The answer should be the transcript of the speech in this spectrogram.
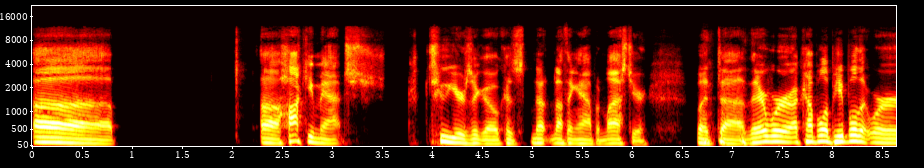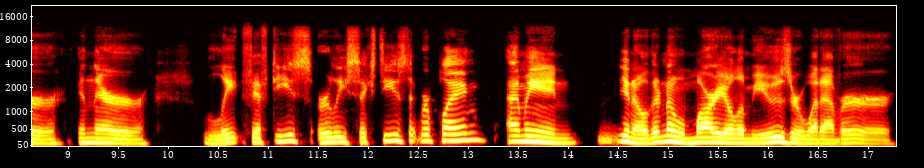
uh a hockey match two years ago because no, nothing happened last year but uh there were a couple of people that were in their late 50s early 60s that were playing i mean you know they're no mario lemieux or whatever or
